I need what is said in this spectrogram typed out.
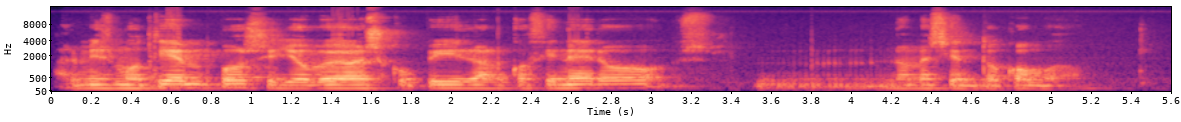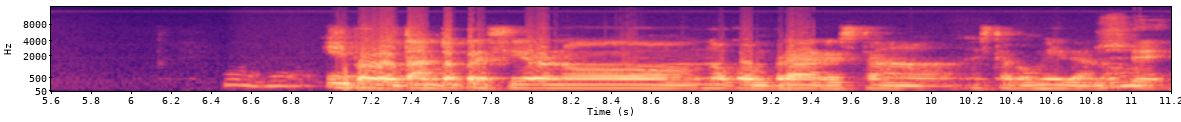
Al mismo tiempo, si yo veo escupir al cocinero, pues, mm, no me siento cómodo. Y por lo tanto prefiero no, no comprar esta, esta comida, ¿no? Sí.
